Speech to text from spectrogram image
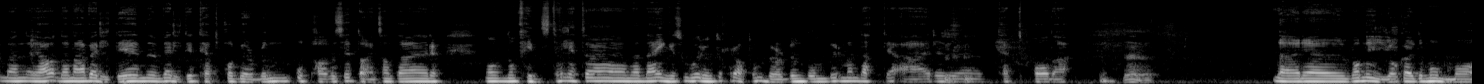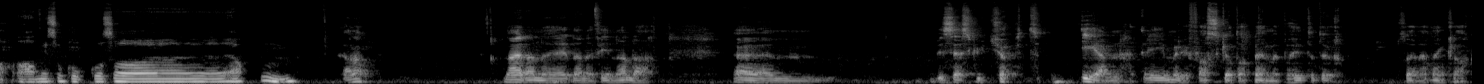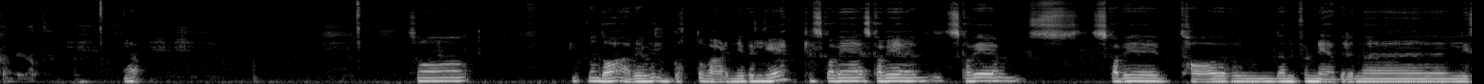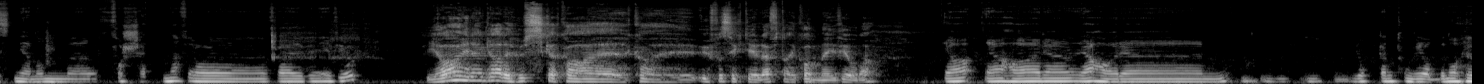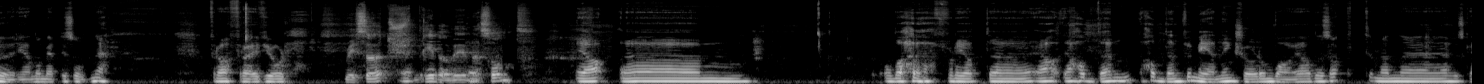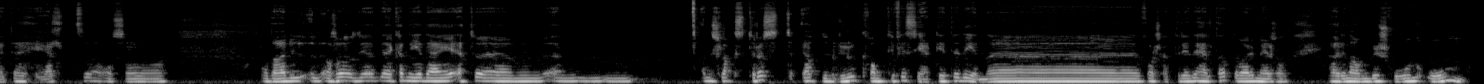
Men ja, den er veldig, veldig tett på bourbon-opphavet sitt. da, er, nå, nå finnes det vel litt eh, Det er ingen som går rundt og prater om bourbonbomber, men dette er eh, tett på det. Det er eh, vanilje og kardemomme og anis og kokos og ja. Mm. Ja da. Nei, den er, den er fin, den der. Um, hvis jeg skulle kjøpt én rimelig flaske og tatt med meg på hyttetur, så er dette en klar kandidat. Så Men da er vi vel godt og vel nivellert. Skal vi, skal vi, skal vi, skal vi ta den fornedrende listen gjennom eh, forsettene fra, fra i, i fjor? Ja, i den grad jeg husker hva, hva uforsiktige løfter jeg kom med i fjor, da. Ja, jeg har, eh, jeg har eh, gjort den tunge jobben å høre gjennom episoden, jeg. Fra, fra i fjor. Research. Driver vi med sånt? Ja. Um, og da, fordi at eh, jeg, jeg hadde, en, hadde en formening sjøl om hva jeg hadde sagt, men jeg husker ikke helt. Også, og der, altså, jeg, jeg kan gi deg et, eh, en, en slags trøst at du kvantifiserte ikke dine forsetter i det hele tatt. Det var mer sånn Jeg har en ambisjon om.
